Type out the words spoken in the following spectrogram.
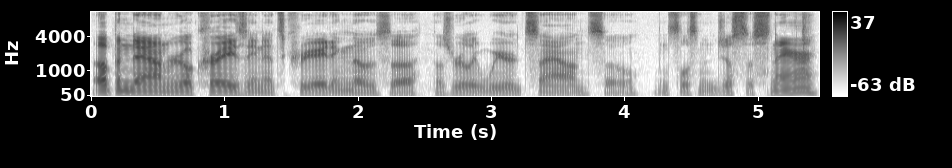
up and down real crazy and it's creating those uh, those really weird sounds. So let's listen to just a snare.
